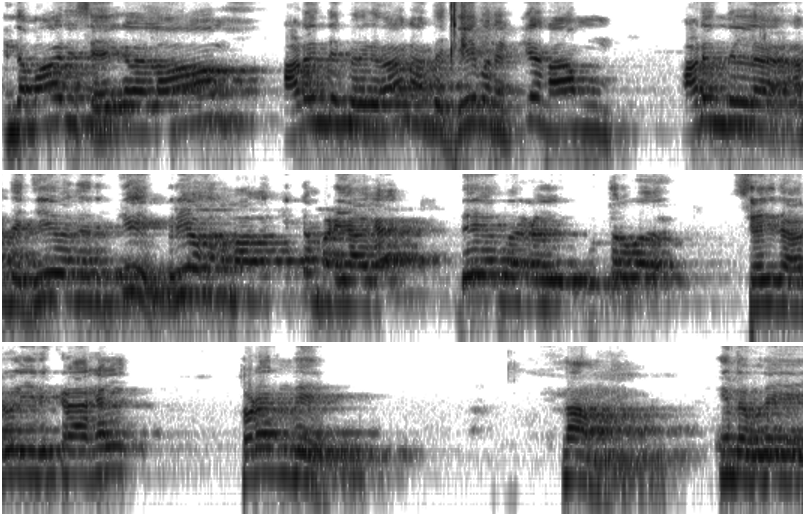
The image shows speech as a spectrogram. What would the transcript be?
இந்த மாதிரி செயல்களெல்லாம் அடைந்த பிறகுதான் அந்த ஜீவனுக்கு நாம் அடைந்துள்ள அந்த ஜீவனுக்கு பிரயோசனமாக கிட்டும்படியாக தேவர்கள் உத்தரவு செய்து அருள் இருக்கிறார்கள் தொடர்ந்து நாம் இந்த உரையை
